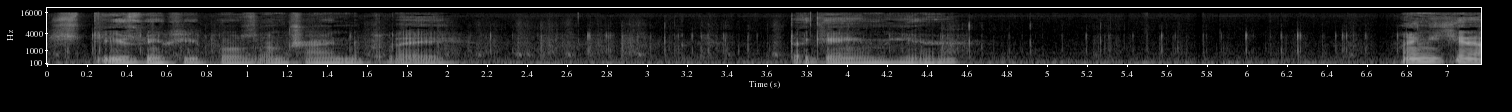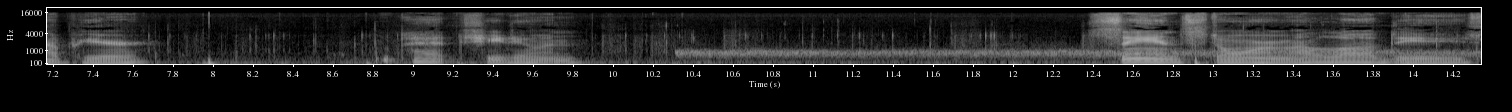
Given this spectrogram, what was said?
Excuse me, peoples. I'm trying to play the game here. Let me get up here. What the heck is she doing? Sandstorm. I love these.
